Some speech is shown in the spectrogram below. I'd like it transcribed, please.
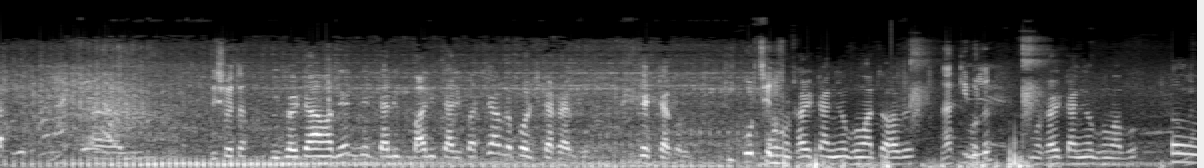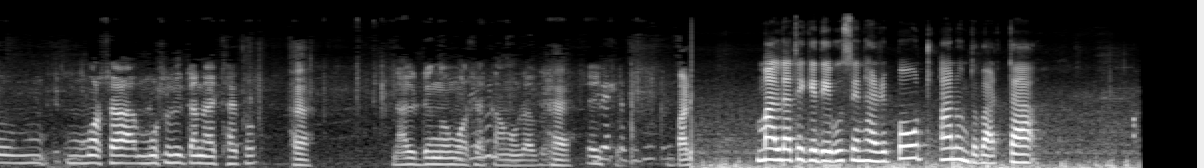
বিষয়টা? বিষয়টা আমাদের যে চারি বাড়ির চারিপাশে আমরা পরিষ্কার রাখব চেষ্টা করব। কি করছেন? মশারি টাঙিয়েও ঘুমাতে হবে। হ্যাঁ কি বললেন? মশারি টাঙিয়েও ঘুমাবো। মশা মুসুরি টানায় থাকো। হ্যাঁ। নাহলে ডেঙ্গু মশা কামড়াবে। হ্যাঁ। এই বাড়ি মালদা থেকে দেবু সিনহার রিপোর্ট আনন্দ বার্তা।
